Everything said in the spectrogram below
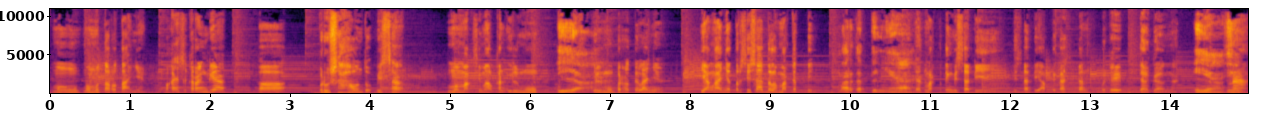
mem- memutar otaknya. Makanya sekarang dia eh, berusaha untuk bisa memaksimalkan ilmu iya ilmu perhotelannya yang hanya tersisa adalah marketing marketingnya Ya, dan marketing bisa di bisa diaplikasikan sebagai dagangan iya sih Nah.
